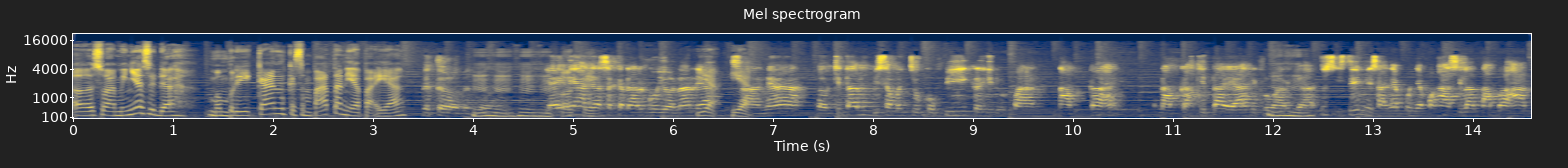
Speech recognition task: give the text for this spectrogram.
eh, suaminya sudah memberikan kesempatan ya pak ya. Betul, betul. Mhm, mhm, Ya ini oke. hanya sekedar guyonan ya. iya. Misalnya eh, kita bisa mencukupi kehidupan nafkah nafkah kita ya di keluarga. Mhm. Terus istri misalnya punya penghasilan tambahan,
